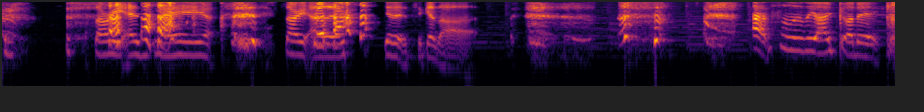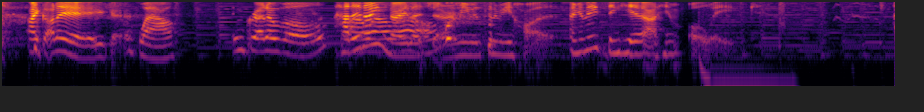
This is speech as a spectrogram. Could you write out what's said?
Sorry, Esme. Sorry, Alice. Get it together. Absolutely iconic. Iconic. Wow. Incredible. How did Wow, I wow, know that. Jeremy was going to be hot? I'm going to be thinking about him all week.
